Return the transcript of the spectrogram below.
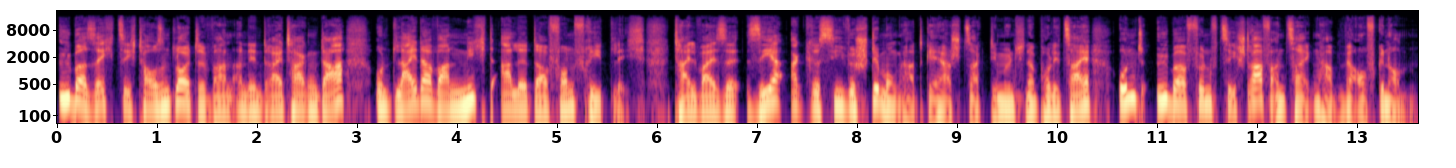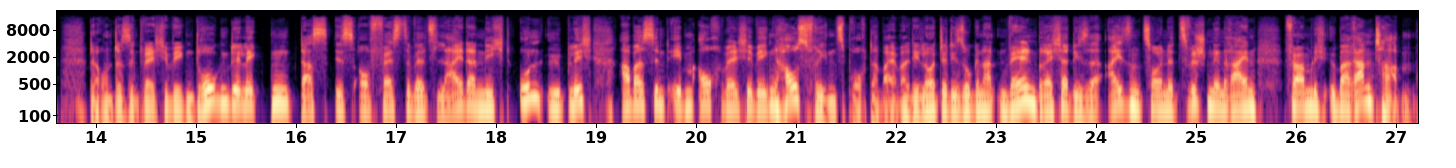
Über 60.000 Leute waren an den drei Tagen da und leider waren nicht alle davon friedlich. Teilweise sehr aggressive Stimmung hat geherrscht, sagt die Münchner Polizei und über 50 Strafanzeigen haben wir aufgenommen. Darunter sind welche wegen Drogendelikten, das ist auf Festivals jetzt leider nicht unüblich, aber es sind eben auch welche wegen Hausfriedensbruch dabei, weil die Leute die sogenannten Wellenbrecher, diese Eisenzäune zwischen den Reihen, förmlich überrannt haben.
